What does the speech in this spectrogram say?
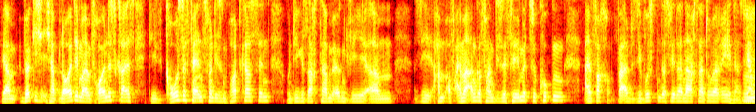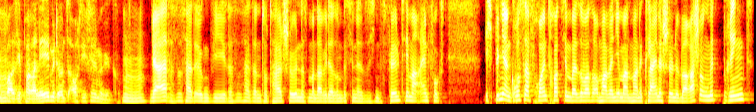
Wir haben wirklich, ich habe Leute in meinem Freundeskreis, die große Fans von diesem Podcast sind und die gesagt haben, irgendwie, ähm, sie haben auf einmal angefangen, diese Filme zu gucken, einfach weil sie wussten, dass wir danach dann drüber reden. Also sie Mhm. haben quasi parallel mit uns auch die Filme geguckt. Ja, das ist halt irgendwie, das ist halt dann total schön, dass man da wieder so ein bisschen in sich in das Filmthema einfuchst. ich bin ja ein großer Freund trotzdem bei sowas auch mal, wenn jemand mal eine kleine, schöne Überraschung mitbringt.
